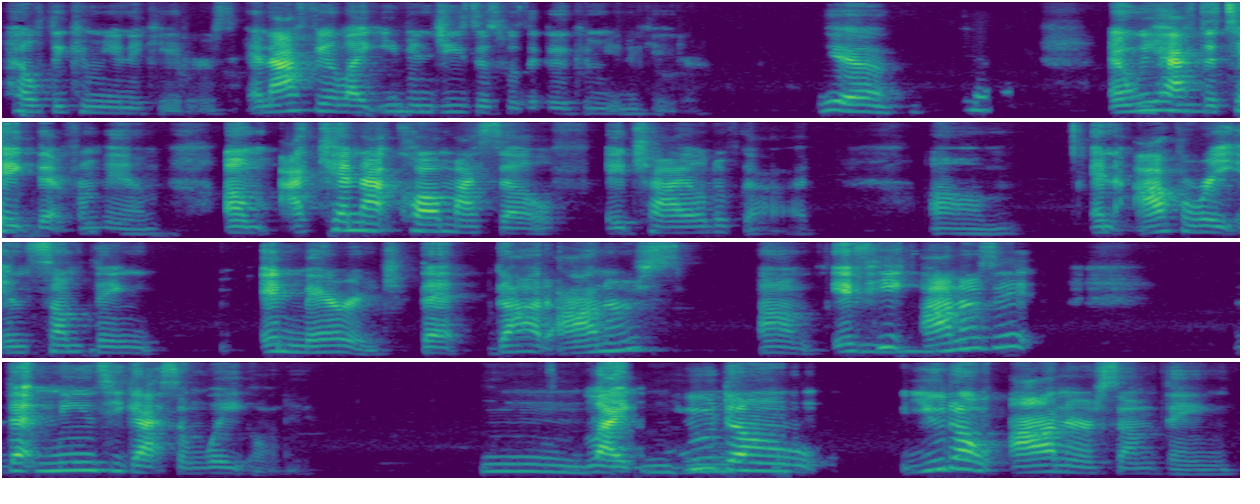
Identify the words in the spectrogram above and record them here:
healthy communicators. And I feel like mm-hmm. even Jesus was a good communicator. Yeah. And we have mm-hmm. to take that from him. Um, I cannot call myself a child of God um, and operate in something in marriage that God honors. Um, if he mm-hmm. honors it, that means he got some weight on it. Mm-hmm. Like you mm-hmm. don't you don't honor something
